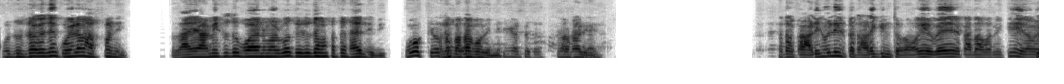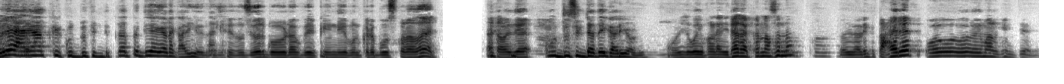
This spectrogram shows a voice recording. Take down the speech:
কুদ্দুস যে কইলাম আসবানি। যাই আমি শুধু বয়ান মারবো তুই শুধু আমার সাথে খাই দিবি। কোনো কথা কবি না একটা গাড়ি হলে একটা গাড়ি কিনতে হবে। ওই ভাই কাদা পানি কি? আজকে তো জোর গরুটা বিক্রি নিয়ে মন করে বুঝ করা যায়। একটা ওই যে ওই যে ওই ভাড়া এটার একটা আছে না ওই গাড়ি তাহের ওই ওই- ওই মাল কিনতে হবে।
